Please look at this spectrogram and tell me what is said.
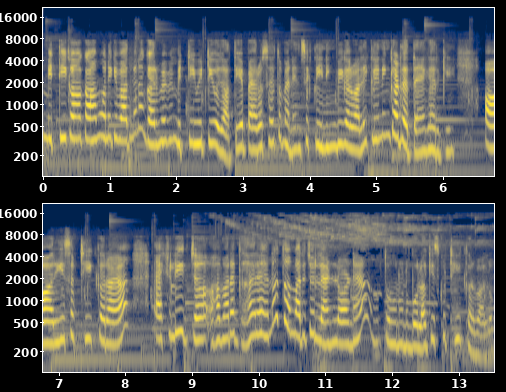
मिट्टी का काम होने के बाद में ना घर में भी मिट्टी मिट्टी हो जाती है पैरों से तो मैंने इनसे क्लीनिंग भी करवा ली। क्लीनिंग कर देते हैं घर की। और ये सब ठीक कराया। एक्चुअली जो हमारा घर है ना तो हमारे जो लैंडलॉर्ड हैं तो उन्होंने बोला कि इसको ठीक करवा लो।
